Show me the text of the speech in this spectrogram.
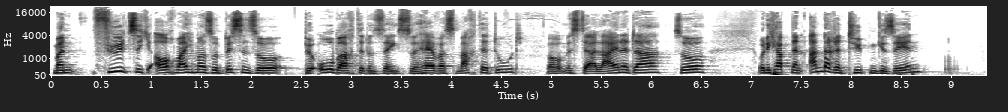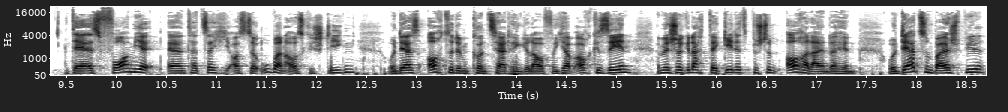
man fühlt sich auch manchmal so ein bisschen so beobachtet und denkst so, hä, was macht der Dude? Warum ist der alleine da? So. Und ich habe einen anderen Typen gesehen, der ist vor mir äh, tatsächlich aus der U-Bahn ausgestiegen und der ist auch zu dem Konzert hingelaufen. Ich habe auch gesehen, habe mir schon gedacht, der geht jetzt bestimmt auch allein dahin. Und der zum Beispiel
